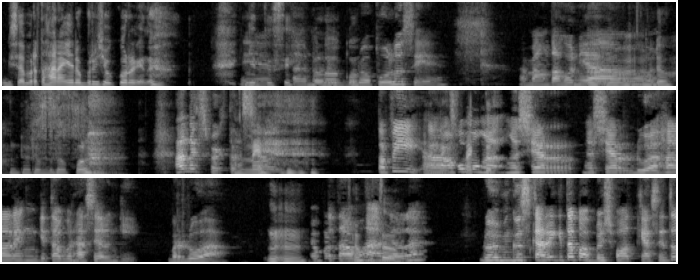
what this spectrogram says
bisa bertahan aja udah bersyukur gitu. Gitu Iya, sih tahun dua kalau ribu aku. dua puluh sih ya. Emang tahun yang Mhm, aduh 2020. Unexpected Aneh. sekali. Tapi, eee, aku mau nge-share nge-share 2 hal yang kita berhasil Ki, berdua. Mhm, Yang apa pertama tuh? adalah 2 minggu sekali kita publish podcast itu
